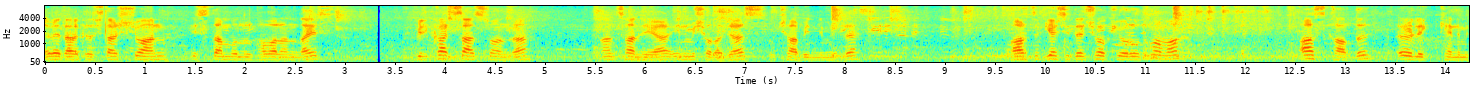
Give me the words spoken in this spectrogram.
Evet arkadaşlar şu an İstanbul havalandayız. Birkaç saat sonra Antalya'ya inmiş olacağız uçağa bindiğimizde. Artık gerçekten çok yoruldum ama az kaldı. Öyle kendimi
